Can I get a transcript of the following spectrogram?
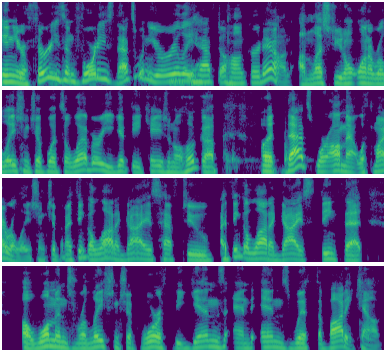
in your 30s and 40s, that's when you really mm-hmm. have to hunker down. Unless you don't want a relationship whatsoever, you get the occasional hookup. But that's where I'm at with my relationship. And I think a lot of guys have to, I think a lot of guys think that a woman's relationship worth begins and ends with the body count.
